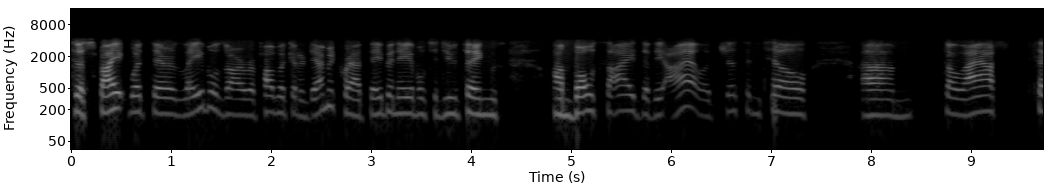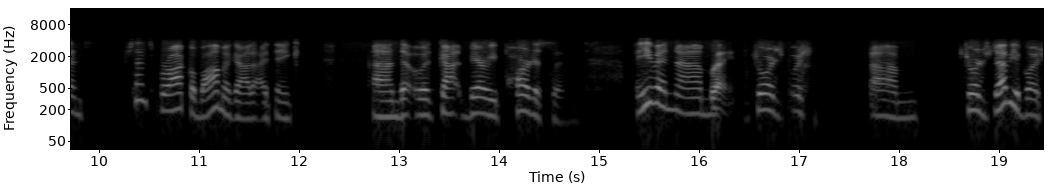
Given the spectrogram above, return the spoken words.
despite what their labels are, Republican or Democrat, they've been able to do things on both sides of the aisle. It's just until um, the last since since Barack Obama got it, I think, uh, that it got very partisan. Even um, Right. George Bush, um, George W. Bush,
